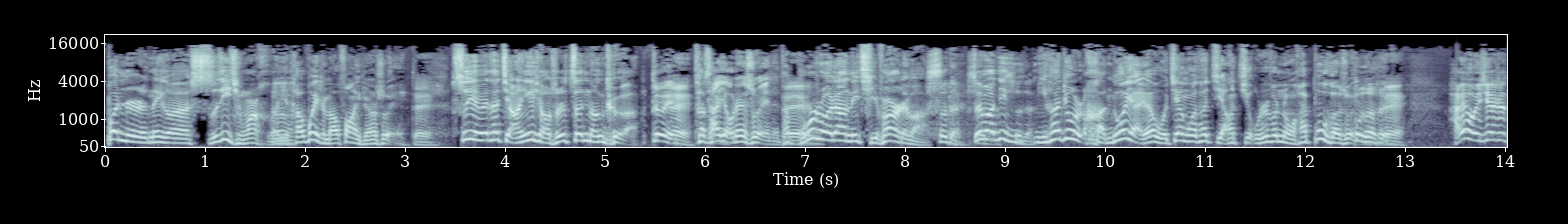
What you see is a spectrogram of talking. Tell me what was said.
奔着那个实际情况合计，嗯他为什么要放一瓶水？对是因为他讲一个小时真能渴，对他才有这水的，他不是说让你起泡的吧？是的是吧？你你看，就是很多演员，我见过他讲九十分钟还不喝水，不喝水对，还有一些是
